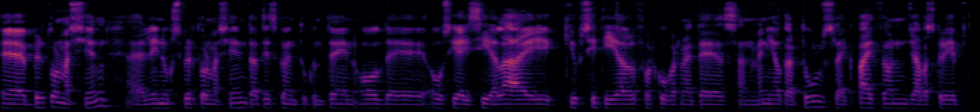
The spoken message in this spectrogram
uh, virtual machine, Linux virtual machine that is going to contain all the OCI CLI, kubectl for Kubernetes, and many other tools like Python, JavaScript,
